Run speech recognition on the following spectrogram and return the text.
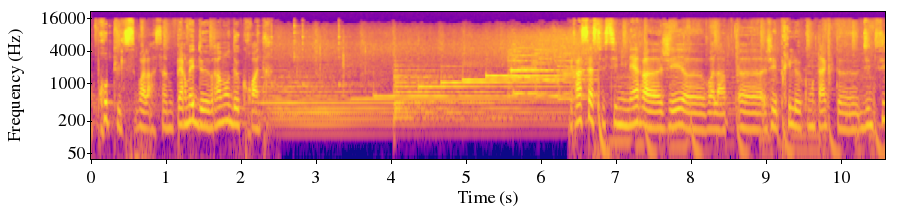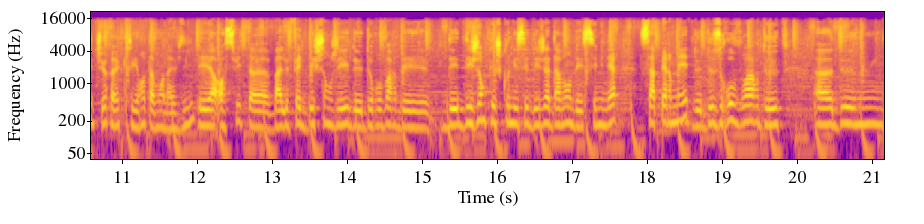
propulse, voilà, ça nous permet de vraiment de croître. Grâce à ce séminaire, euh, j'ai euh, euh, pris le contact d'une future cliente à mon avis. Et ensuite, bah, le fait d'échanger, de, revoir des, gens que je connaissais déjà d'avant des séminaires, ça permet de, se revoir, de, de hum,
